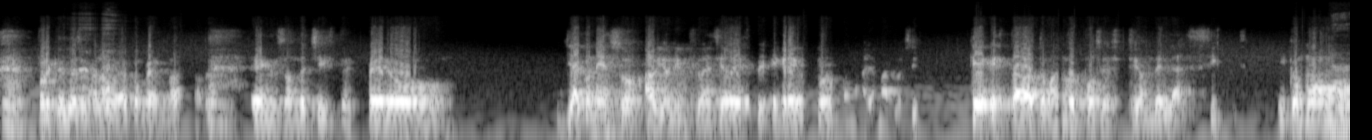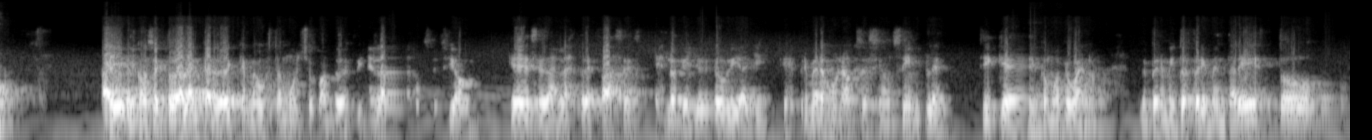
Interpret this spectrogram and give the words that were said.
porque yo sí me la voy a comer, ¿no? En son de chiste. Pero ya con eso había una influencia de este egregor, vamos a llamarlo así, que estaba tomando posesión de la psiquis. Y como hay el concepto de Alan Kardec que me gusta mucho cuando define la posesión, que se da en las tres fases, es lo que yo, vi allí, que primero es una obsesión simple, sí, que es como que, bueno, me permito experimentar esto,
